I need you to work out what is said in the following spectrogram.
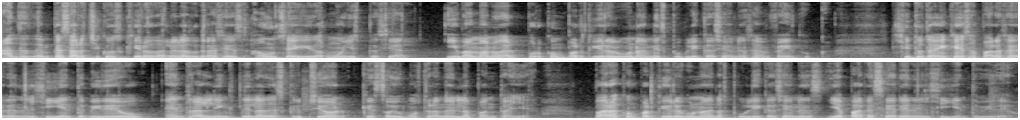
Antes de empezar chicos quiero darle las gracias a un seguidor muy especial, Iván Manuel por compartir alguna de mis publicaciones en Facebook. Si tú también quieres aparecer en el siguiente video, entra al link de la descripción que estoy mostrando en la pantalla para compartir alguna de las publicaciones y aparecer en el siguiente video.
